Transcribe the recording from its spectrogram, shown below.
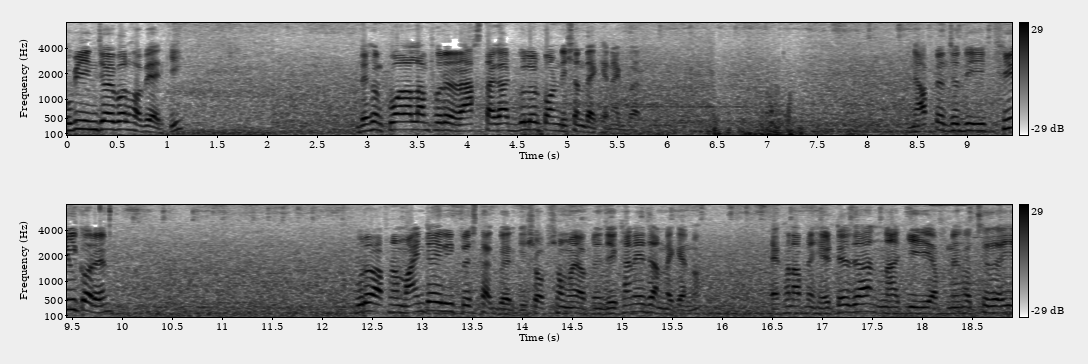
খুবই এনজয়েবল হবে আর কি। দেখুন কুয়ালালামপুরের রাস্তাঘাটগুলোর কন্ডিশন দেখেন একবার। মানে আপনি যদি ফিল করেন, পুরো আপনার মাইন্ডটাই রিফ্রেশ থাকবে আর কি সব সময় আপনি যেখানেই যান না কেন, এখন আপনি হেঁটে যান, নাকি আপনি হচ্ছে যাই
